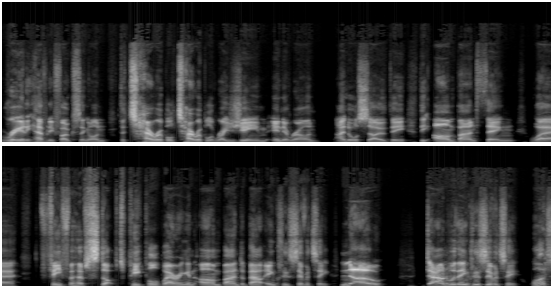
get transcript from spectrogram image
really heavily focusing on the terrible, terrible regime in Iran, and also the the armband thing where FIFA have stopped people wearing an armband about inclusivity. No, down with inclusivity. What?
